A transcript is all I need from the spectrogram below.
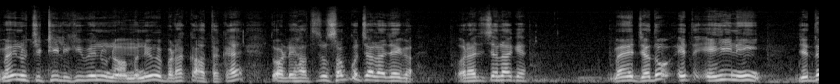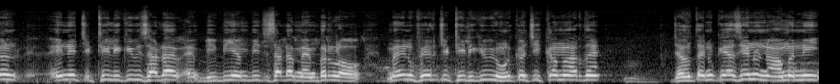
ਮੈਂ ਇਹਨੂੰ ਚਿੱਠੀ ਲਿਖੀ ਵੀ ਇਹਨੂੰ ਨਾ ਮੰਨਿਓ ਇਹ ਬੜਾ ਘਾਤਕ ਹੈ। ਤੁਹਾਡੇ ਹੱਥ 'ਚੋਂ ਸਭ ਕੁਝ ਚਲਾ ਜਾਏਗਾ। ਔਰ ਅੱਜ ਚਲਾ ਗਿਆ। ਮੈਂ ਜਦੋਂ ਇਹ ਤੇ ਇਹੀ ਨਹੀਂ ਜਿੱਦਣ ਇਹਨੇ ਚਿੱਠੀ ਲਿਖੀ ਵੀ ਸਾਡਾ ਬੀਬੀਐਮਬੀ ਚ ਸਾਡਾ ਮੈਂਬਰ ਲਾਓ, ਮੈਂ ਇਹਨੂੰ ਫੇਰ ਚਿੱਠੀ ਲਿਖੀ ਵੀ ਹੁਣ ਕਿਉਂ ਚੀਕਾਂ ਮਾਰਦਾ ਜਦੋਂ ਤੈਨੂੰ ਕਿਹਾ ਸੀ ਇਹਨੂੰ ਨਾ ਮੰਨੀ,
